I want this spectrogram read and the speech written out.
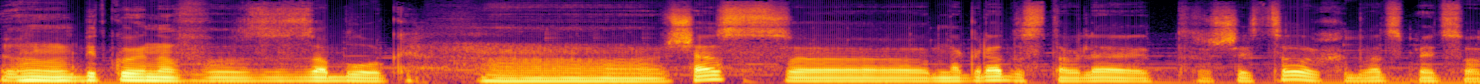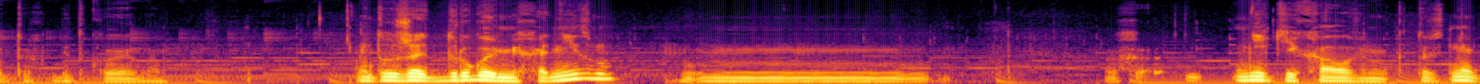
э, биткоинов за блок, сейчас э, награда составляет 6,25 биткоина. Это уже другой механизм, некий халвинг. То есть, ну,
